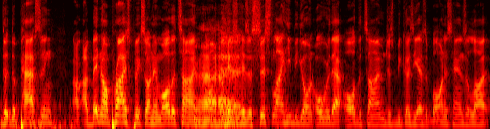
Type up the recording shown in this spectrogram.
the the passing. I, I bet on PrizePicks on him all the time. Uh, his, his assist line, he'd be going over that all the time just because he has the ball in his hands a lot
